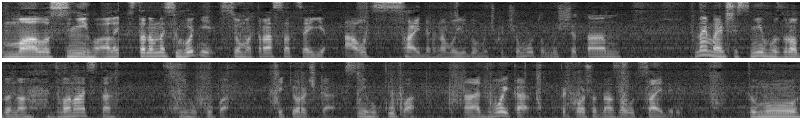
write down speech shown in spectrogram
мало снігу. Але станом на сьогодні сьома траса це є аутсайдер, на мою думочку. Чому? Тому що там найменше снігу зроблено. 12-та снігу купа, п'ятерочка, снігу купа. А двойка також одна з аутсайдерів. Тому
